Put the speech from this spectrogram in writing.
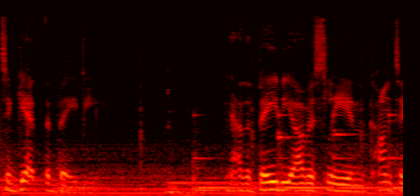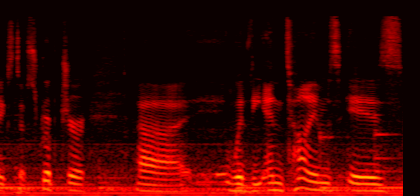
to get the baby. Now, the baby, obviously, in the context of Scripture, uh, with the end times is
